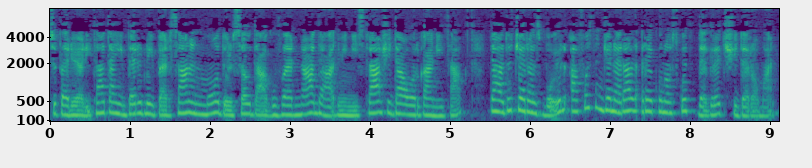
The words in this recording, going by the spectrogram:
Superioritatea Imperiului Persan în modul său de a guverna, de a administra și de a organiza, de a aduce războiul, a fost în general recunoscut de greci și de romani.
